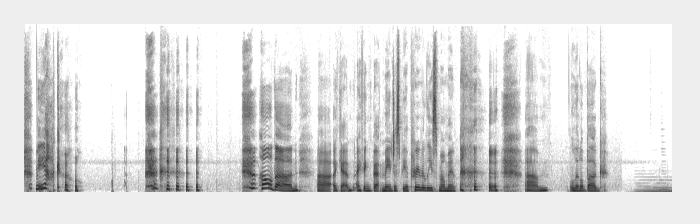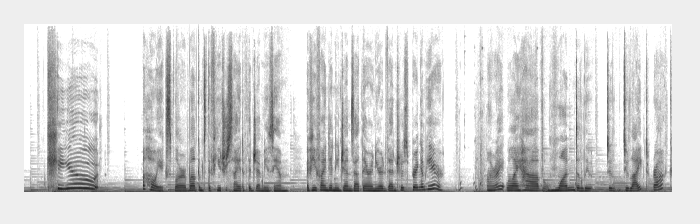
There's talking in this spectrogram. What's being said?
Miyako. Hold on. Uh, again, I think that may just be a pre release moment. um, little bug. Cute. Ahoy, explorer. Welcome to the future site of the Gem Museum. If you find any gems out there in your adventures, bring them here. All right, well, I have one dilute, Dulite rock.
